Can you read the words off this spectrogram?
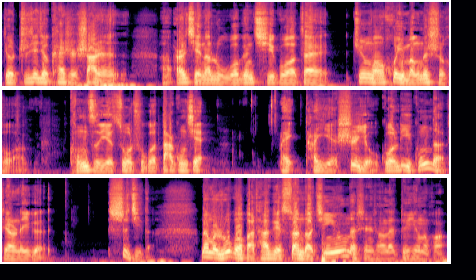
就直接就开始杀人。啊，而且呢，鲁国跟齐国在君王会盟的时候啊，孔子也做出过大贡献。哎，他也是有过立功的这样的一个事迹的。那么，如果把他给算到金庸的身上来对应的话，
